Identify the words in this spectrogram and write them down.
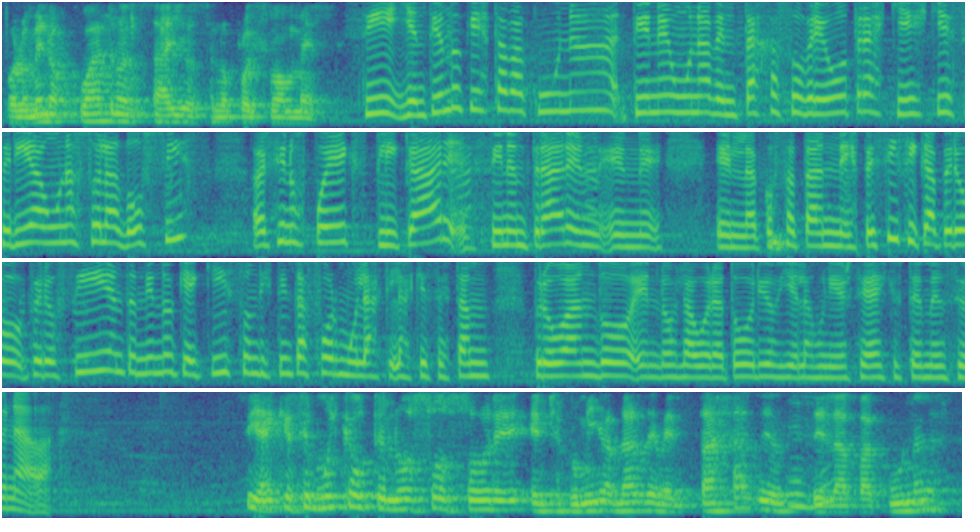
por lo menos cuatro ensayos en los próximos meses. Sí, y entiendo que esta vacuna tiene una ventaja sobre otras, que es que sería una sola dosis. A ver si nos puede explicar, eh, sin entrar en, en, la cosa tan específica, pero, pero sí entendiendo que aquí son distintas fórmulas las que se están probando en los laboratorios y en las universidades que usted mencionaba. Sí, hay que ser muy cauteloso sobre, entre comillas, hablar de ventajas de, de las vacunas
